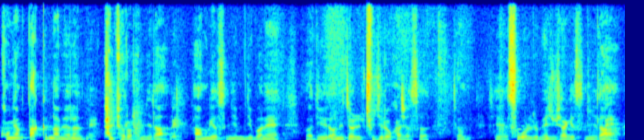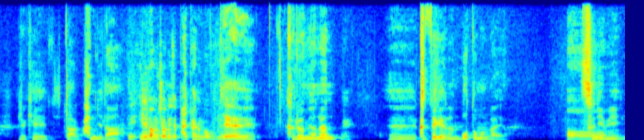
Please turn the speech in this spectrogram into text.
공양 딱 끝나면은 네. 발표를 합니다. 네. 아무개 스님 이번에 어디 어느 절 주지로 가셔서 좀 수고를 좀 해주셔야겠습니다. 네. 이렇게 딱 합니다. 일방적으로 이제 발표하는 거군요. 예. 그러면은 네. 에, 그때에는 못 도망가요. 어, 스님이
